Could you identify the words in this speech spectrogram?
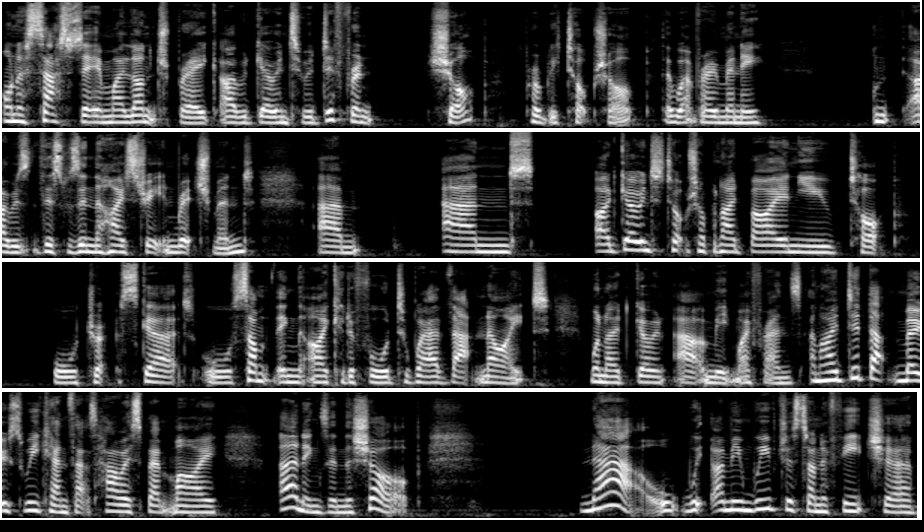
on a Saturday in my lunch break, I would go into a different shop, probably Top Shop. There weren't very many. I was. This was in the high street in Richmond, um, and I'd go into Top Shop and I'd buy a new top or skirt or something that I could afford to wear that night when I'd go out and meet my friends. And I did that most weekends. That's how I spent my earnings in the shop now, we, I mean, we've just done a feature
